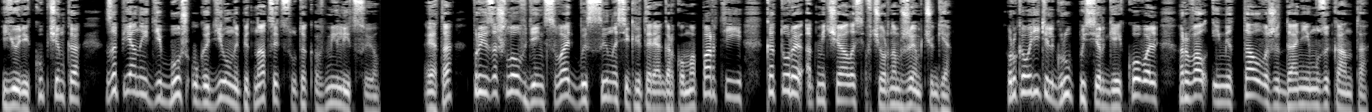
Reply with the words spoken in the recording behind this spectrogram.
Юрий Купченко за пьяный дебош угодил на 15 суток в милицию. Это произошло в день свадьбы сына секретаря горкома партии, которая отмечалась в «Черном жемчуге». Руководитель группы Сергей Коваль рвал и металл в ожидании музыканта.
